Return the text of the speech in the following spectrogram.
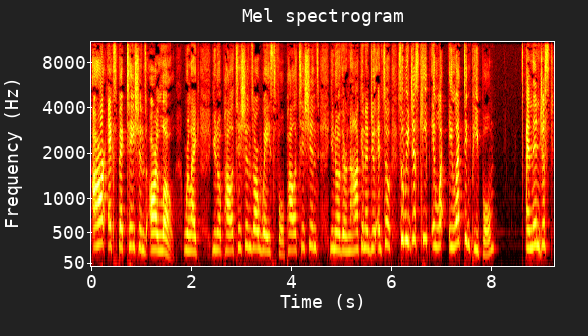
our expectations are low. We're like, you know, politicians are wasteful. Politicians, you know, they're not going to do. And so, so we just keep ele- electing people and then just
